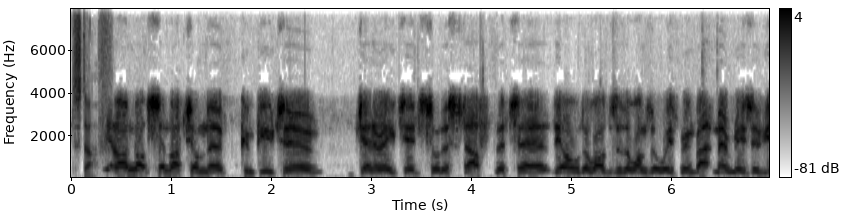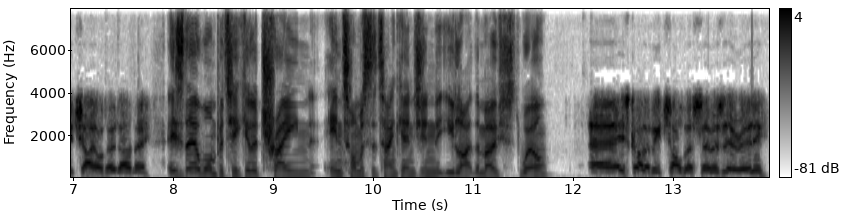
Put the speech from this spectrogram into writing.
stuff? Yeah, I'm not so much on the computer generated sort of stuff, but uh, the older ones are the ones that always bring back memories of your childhood, aren't they? Is there one particular train in Thomas the Tank Engine that you like the most? Will? Uh, it's got to be Thomas, though, isn't it, really?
